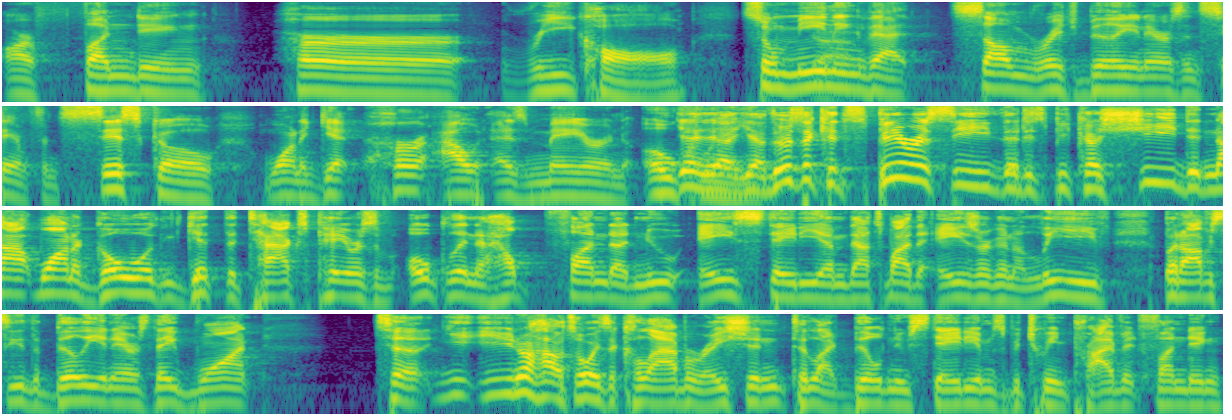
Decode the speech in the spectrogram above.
are funding her recall. So, meaning that some rich billionaires in San Francisco want to get her out as mayor in Oakland. Yeah, yeah, yeah. There's a conspiracy that it's because she did not want to go and get the taxpayers of Oakland to help fund a new A's stadium. That's why the A's are going to leave. But obviously, the billionaires they want to. You, you know how it's always a collaboration to like build new stadiums between private funding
